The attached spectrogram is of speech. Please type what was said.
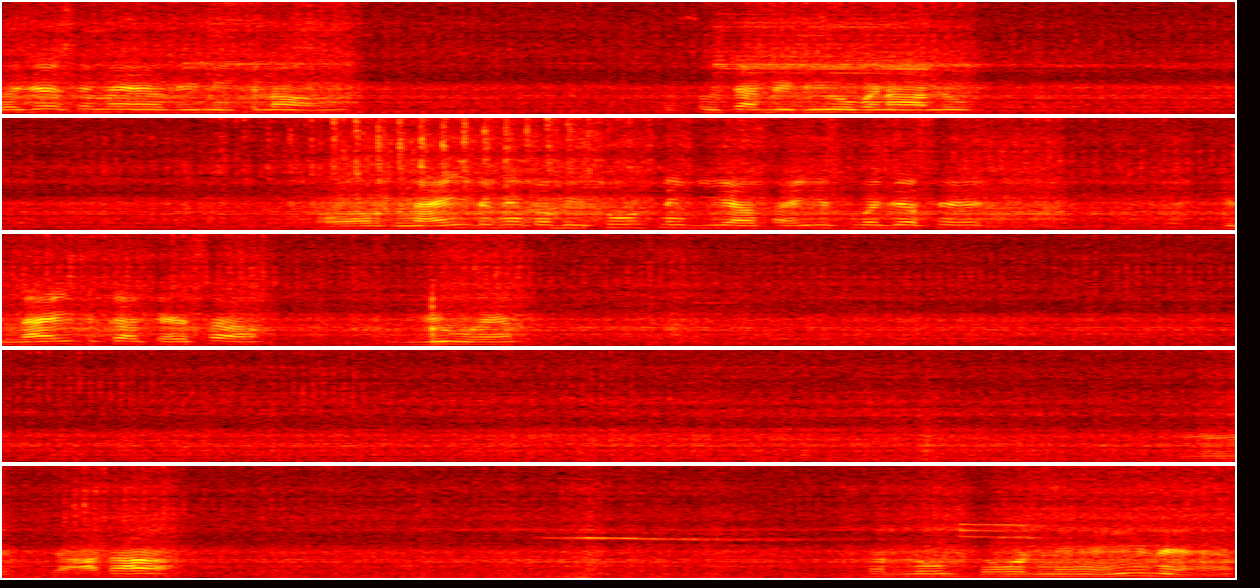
वजह से मैं अभी निकला हूँ। तो सोचा वीडियो बना लूँ। और नाइट में कभी शूट नहीं किया था। इस वजह से कि नाइट का कैसा व्यू है। ज़्यादा सब लोग दौड़ने ही में हैं।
